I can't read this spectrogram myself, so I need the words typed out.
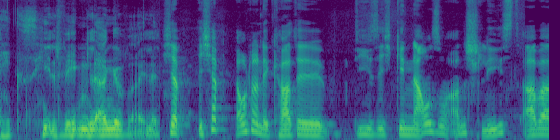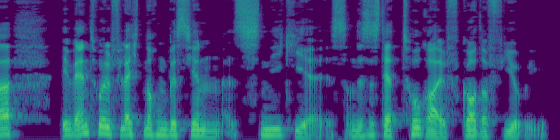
Exil wegen Langeweile. Ich habe ich hab auch noch eine Karte, die sich genauso anschließt, aber eventuell vielleicht noch ein bisschen sneakier ist. Und das ist der Thoralf, God of Fury.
